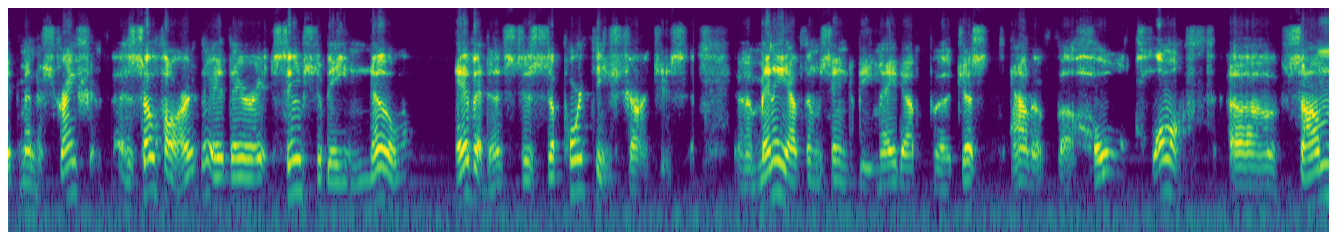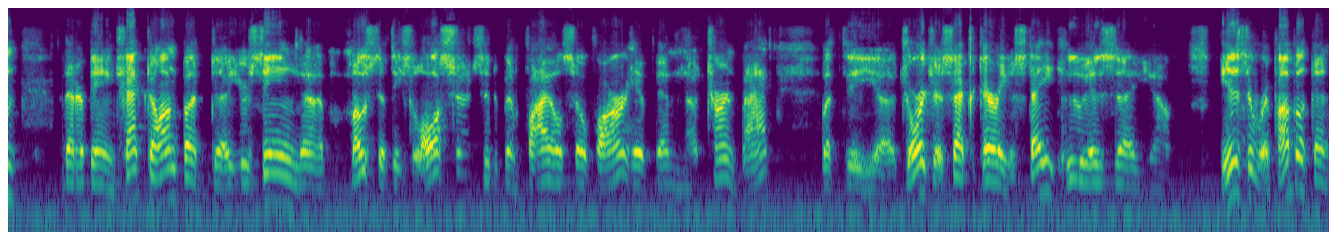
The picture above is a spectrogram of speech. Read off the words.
administration, uh, so far there, there seems to be no evidence to support these charges. Uh, many of them seem to be made up uh, just out of uh, whole cloth. Uh, some that are being checked on, but uh, you're seeing uh, most of these lawsuits that have been filed so far have been turned back. But the Georgia Secretary of State, who is a is a Republican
